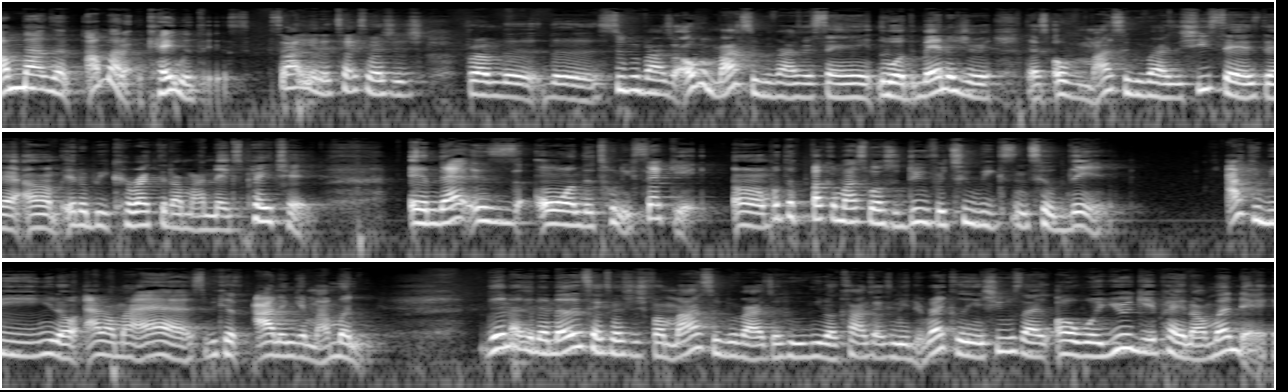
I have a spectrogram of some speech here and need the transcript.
I'm not gonna. I'm not okay with this. So I get a text message from the the supervisor over my supervisor saying, well, the manager that's over my supervisor. She says that um it'll be corrected on my next paycheck, and that is on the 22nd. Um, what the fuck am I supposed to do for two weeks until then? I could be, you know, out on my ass because I didn't get my money. Then I get another text message from my supervisor who, you know, contacts me directly and she was like, Oh, well, you'll get paid on Monday.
